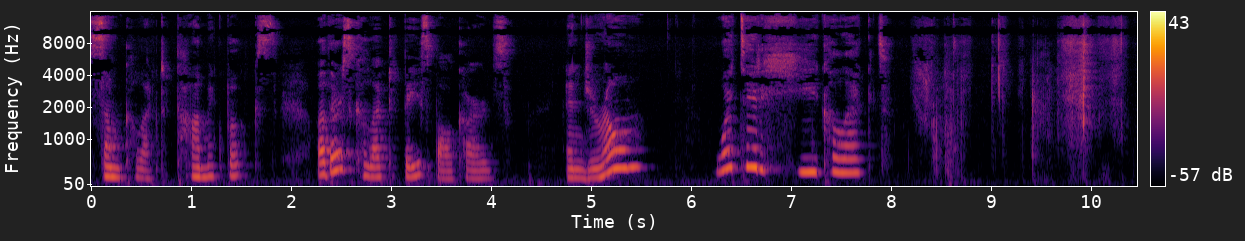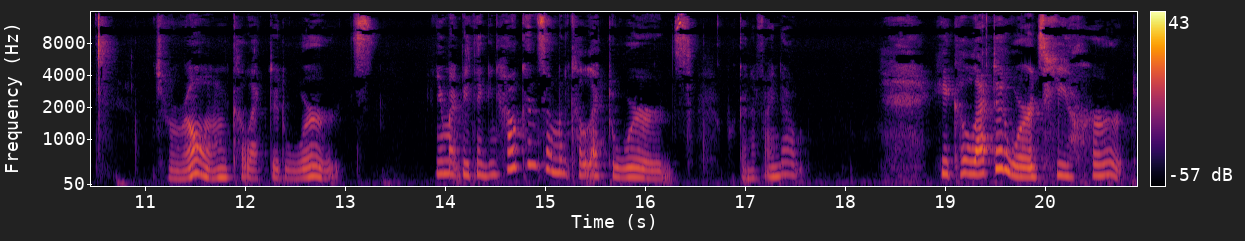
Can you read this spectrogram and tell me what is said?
some collect comic books, others collect baseball cards. And Jerome, what did he collect? Jerome collected words. You might be thinking, how can someone collect words? We're going to find out. He collected words he heard.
